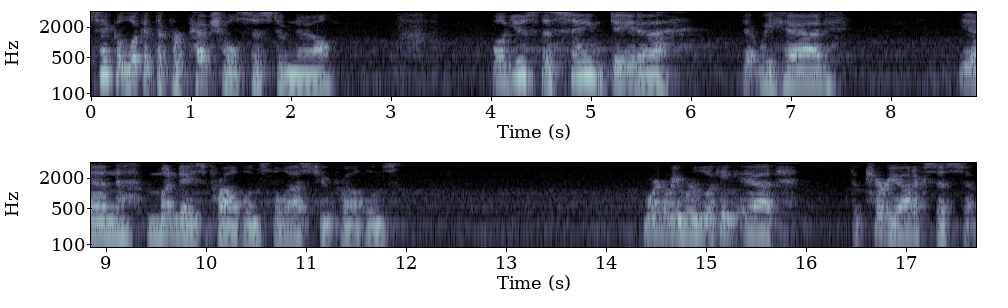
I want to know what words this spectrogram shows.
take a look at the perpetual system now. We'll use the same data that we had in Monday's problems, the last two problems, where we were looking at the periodic system.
